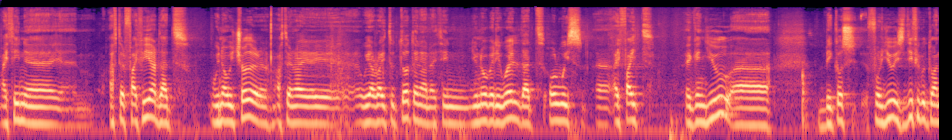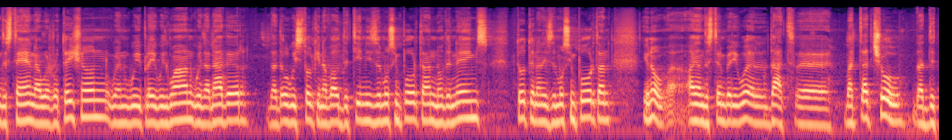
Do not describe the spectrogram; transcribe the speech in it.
I think uh, after five years that we know each other. After I, we arrived to Tottenham, and I think you know very well that always uh, I fight against you uh, because for you it's difficult to understand our rotation when we play with one, with another. That always talking about the team is the most important, not the names. Tottenham is the most important. You know, I understand very well that, uh, but that show that the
